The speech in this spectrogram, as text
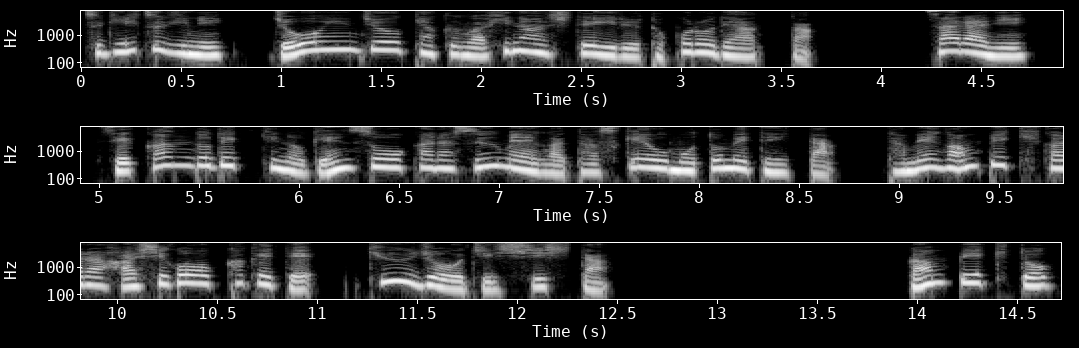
次々に乗員乗客が避難しているところであった。さらに、セカンドデッキの幻想から数名が助けを求めていたため岸壁からはしごをかけて救助を実施した。岸壁と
